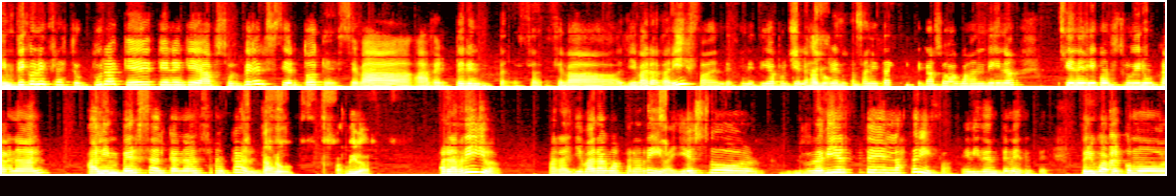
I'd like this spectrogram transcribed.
Implica una infraestructura que tiene que absorber, ¿cierto? Que se va a verter, en, se va a llevar a tarifa, en definitiva, porque las empresas sanitarias, en este caso Aguas Andinas, tiene que construir un canal a la inversa del canal San Carlos. Claro, arriba. Para arriba, para llevar aguas para arriba. Y eso revierte en las tarifas, evidentemente. Pero igual como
